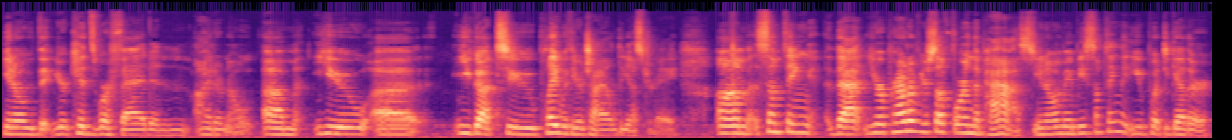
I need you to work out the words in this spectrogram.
you know that your kids were fed, and I don't know, um, you uh, you got to play with your child yesterday. Um, something that you're proud of yourself for in the past. You know, maybe something that you put together.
